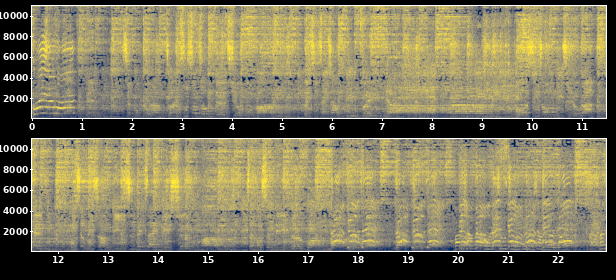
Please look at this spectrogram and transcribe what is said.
郭彦文，乘风破浪，转出手中的球棒，奔驰在场不退让。只有 Rakuten，梦想路上一直陪在你身旁，绽放胜利的光芒。Rakuten Rakuten 八局上半我们出击音乐上的人，乐天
